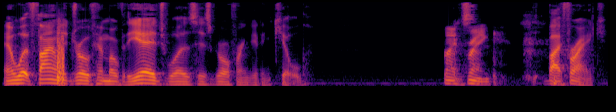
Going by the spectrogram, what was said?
And what finally drove him over the edge was his girlfriend getting killed By Frank. by Frank.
